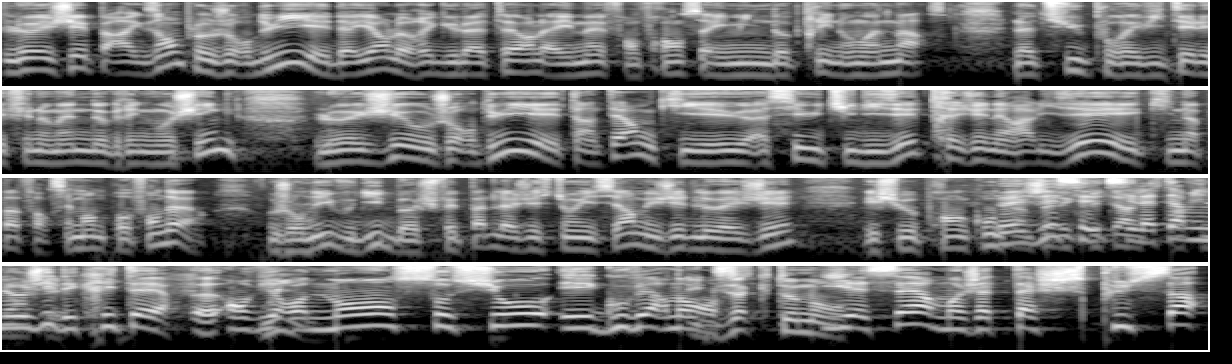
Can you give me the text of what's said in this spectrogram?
le ESG, par exemple, aujourd'hui, et d'ailleurs le régulateur, l'AMF en France, a émis une doctrine au mois de mars là-dessus pour éviter les phénomènes de greenwashing. Le ESG aujourd'hui est un terme qui est assez utilisé, très généralisé et qui n'a pas forcément de profondeur. Aujourd'hui, vous dites, bah, je fais pas de la gestion ISR, mais j'ai de l'ESG et je prends en compte. L'ESG, c'est la terminologie des critères euh, environnement, sociaux et gouvernance. Exactement. ISR, moi, j'attache plus ça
